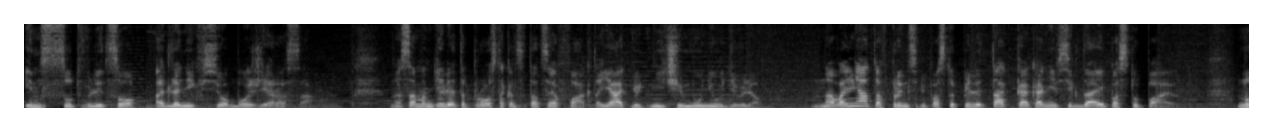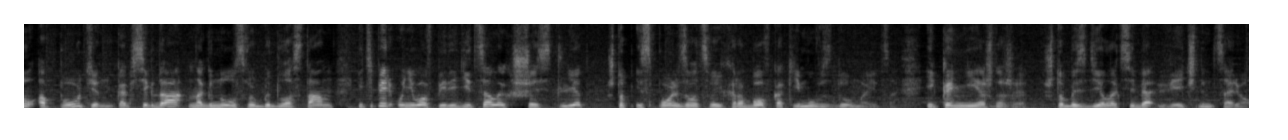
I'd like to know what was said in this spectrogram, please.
Им суд в лицо, а для них все божья роса. На самом деле это просто констатация факта. Я отнюдь ничему не удивлен. Навальнята, в принципе, поступили так, как они всегда и поступают. Ну а Путин, как всегда, нагнул свой быдлостан, и теперь у него впереди целых 6 лет, чтобы использовать своих рабов, как ему вздумается. И, конечно же, чтобы сделать себя вечным царем.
